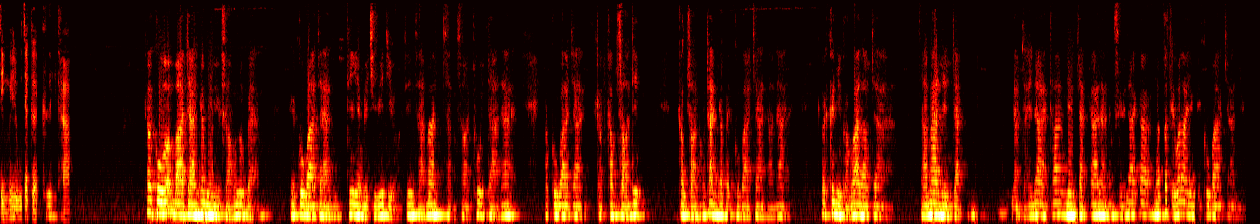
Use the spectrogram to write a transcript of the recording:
สิ่งไม่รู้จะเกิดขึ้นครับ ก็ครูบาอาจารย์ก็มีอยู่สองรูปแบบ คือครูบาอาจารย์ที่ยังมีชีวิตอยู่ที่สามารถสั่งสอนพูดจาได้ กับครูบาอาจารย์กับคำสอนที่ คำสอนของท่านก็เป็นครูบาอาจารย์เราได้ก็ขึ้นอยู่กับว่าเราจะสามารถเรียนจากแบบไหนได้ ถ้าเรียนจากการอ่านหนังสือได้ก็นับก็ถือว่าเรายังเป็นครูบาอาจารย์อยู่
